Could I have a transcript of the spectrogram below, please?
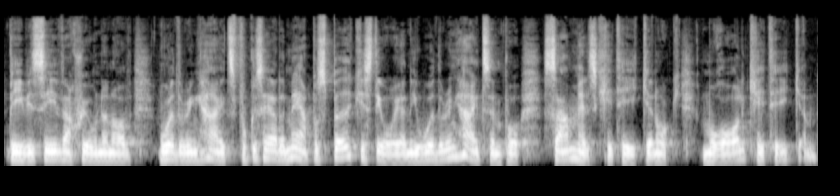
BBC-versionen av Wuthering Heights fokuserade mer på spökhistorien i Wuthering Heights än på samhällskritiken och moralkritiken.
